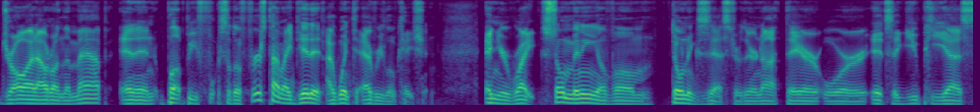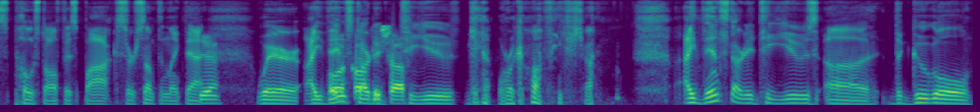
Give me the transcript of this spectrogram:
draw it out on the map, and then but before, so the first time I did it, I went to every location, and you're right, so many of them don't exist or they're not there or it's a UPS post office box or something like that. Yeah. Where I then started to use yeah, or a coffee shop. I then started to use uh, the Google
